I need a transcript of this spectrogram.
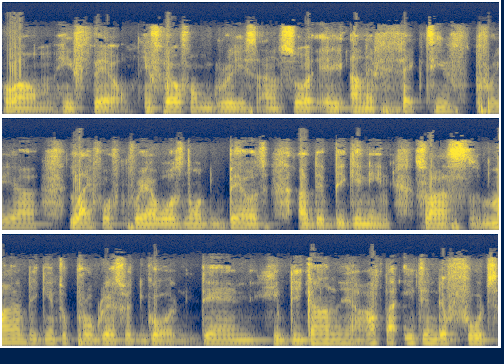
um he fell. He fell from grace, and so a, an effective prayer life of prayer was not built at the beginning. So as man began to progress with God, then he began after eating the fruits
